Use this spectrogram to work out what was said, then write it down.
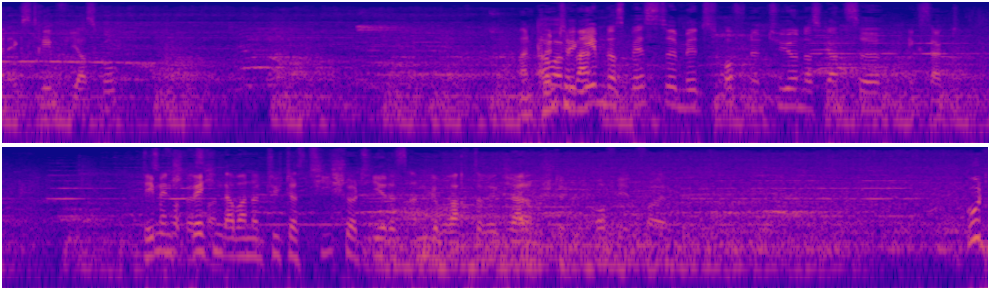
ein Extremfiasko. Man Aber könnte wir man, geben das Beste mit offenen Türen das Ganze. exakt. Dementsprechend aber natürlich das T-Shirt hier das angebrachtere Kleidungsstück. Auf jeden Fall. Gut,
